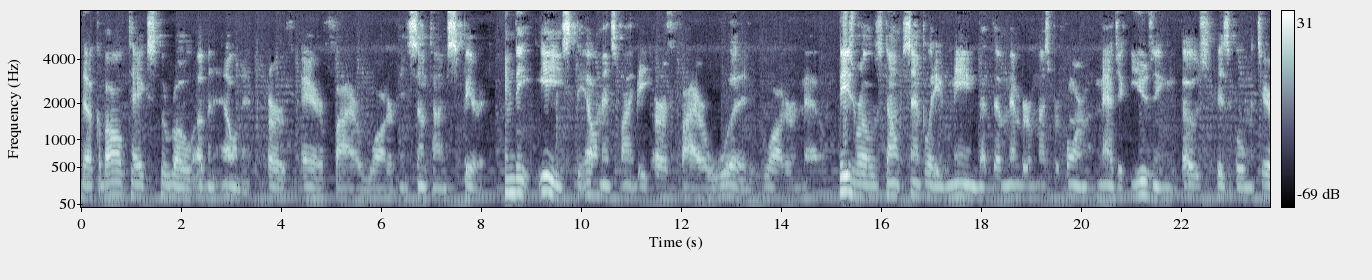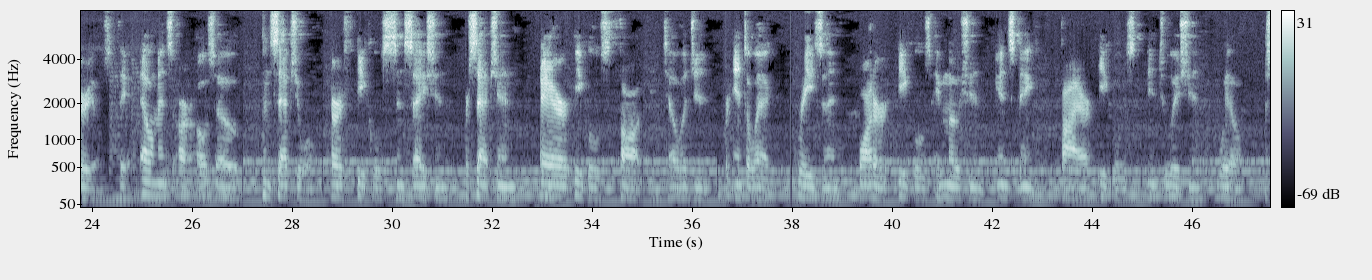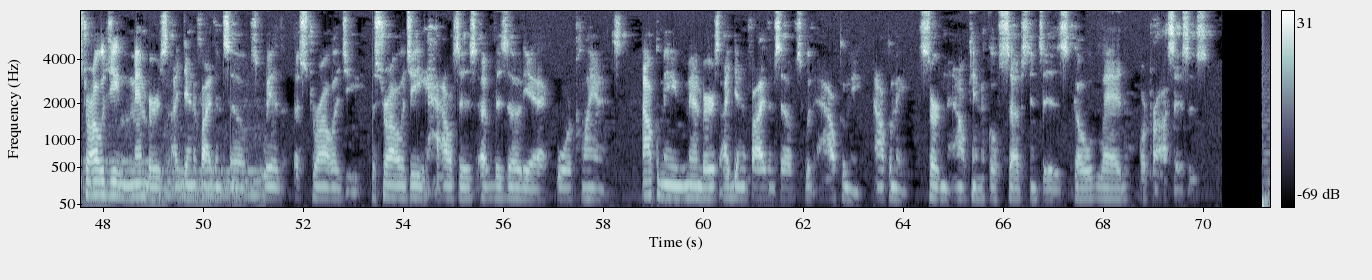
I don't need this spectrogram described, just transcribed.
The Cabal takes the role of an element earth, air, fire, water, and sometimes spirit. In the east, the elements might be earth, fire, wood, water, metal. These roles don't simply mean that the member must perform magic using those physical materials. The elements are also conceptual. Earth equals sensation, perception, air equals thought, intelligent, or intellect, reason, water equals emotion, instinct, fire equals intuition, will. Astrology members identify themselves with astrology. Astrology houses of the zodiac or planets. Alchemy members identify themselves with alchemy. Alchemy certain alchemical substances, gold, lead, or processes.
